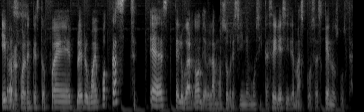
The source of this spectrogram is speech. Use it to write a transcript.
Y pues recuerden que esto fue Play Rewind Podcast este lugar donde hablamos sobre cine, música, series y demás cosas que nos gustan.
